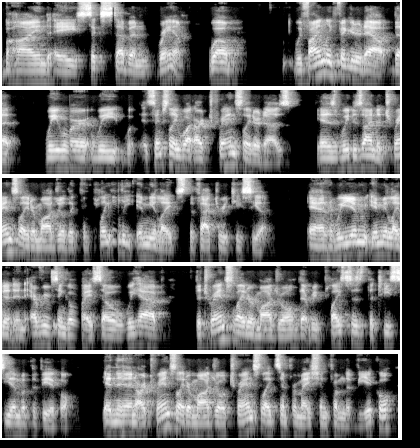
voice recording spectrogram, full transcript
behind a six seven ram well we finally figured it out that we were we essentially what our translator does is we designed a translator module that completely emulates the factory TCM. And we em- emulate it in every single way. So we have the translator module that replaces the TCM of the vehicle. And then our translator module translates information from the vehicle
